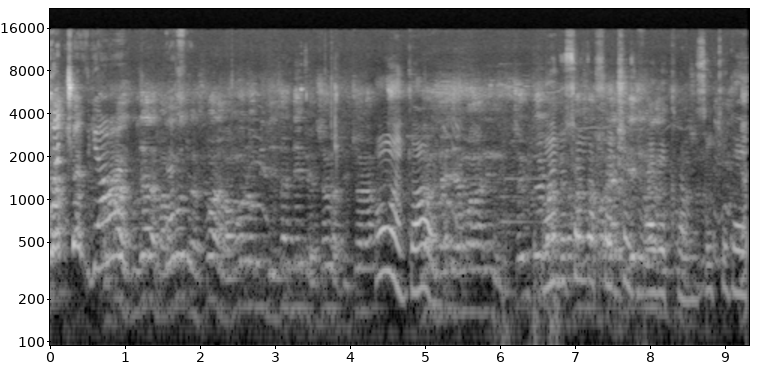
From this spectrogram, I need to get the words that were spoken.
Punch with your. Oh my god. My decisions are freaking very clumsy today.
